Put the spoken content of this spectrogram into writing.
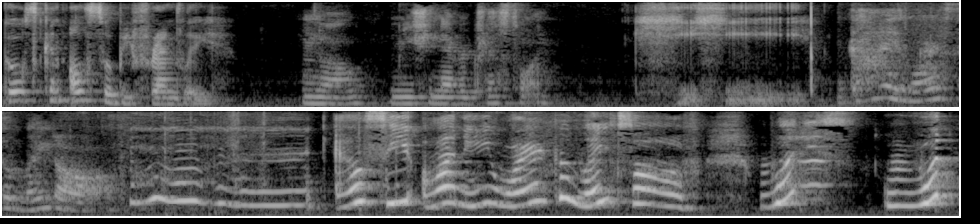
ghosts can also be friendly. No, you should never trust one. Hee hee. Guys, why is the light off? Elsie, Ani, why are the lights off? What is what?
